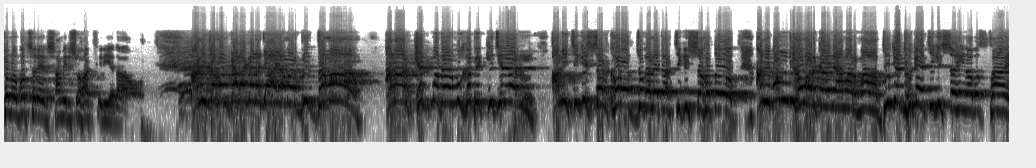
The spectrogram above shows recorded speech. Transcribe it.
ষোলো বছরের স্বামীর সোহাগ ফিরিয়ে দাও। আমি যখন কারাগারে যাই, আমার বৃদ্ধ মা আমার খেদমতের মুখাপেক্ষী ছিলেন। আমি চিকিৎসার খরচ যোগালে তার চিকিৎসা হতো। আমি বন্দী হওয়ার কারণে আমার মা ঢুকে ঢুকে চিকিৎসাহীন অবস্থায়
